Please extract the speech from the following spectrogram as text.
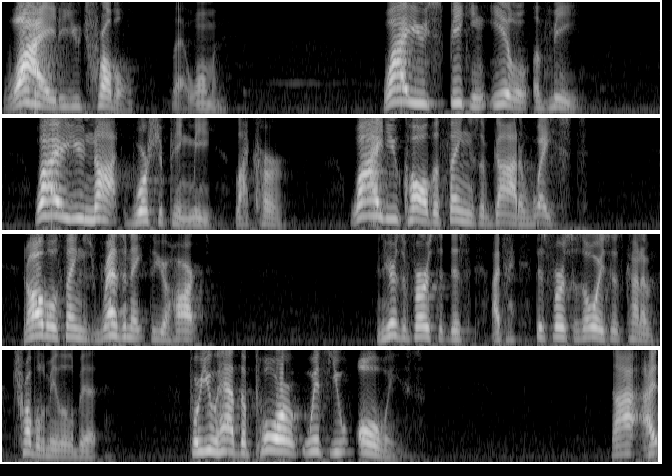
Why do you trouble that woman? Why are you speaking ill of me? Why are you not worshiping me like her? Why do you call the things of God a waste? And all those things resonate through your heart. And here's a verse that this, I've, this verse has always just kind of troubled me a little bit. For you have the poor with you always. Now, I, I,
